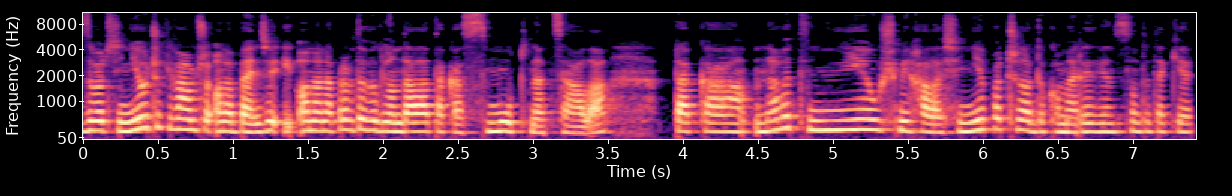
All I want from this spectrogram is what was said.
Zobaczcie, nie oczekiwałam, że ona będzie i ona naprawdę wyglądała taka smutna cała, taka nawet nie uśmiechała się, nie patrzyła do kamery, więc są to takie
